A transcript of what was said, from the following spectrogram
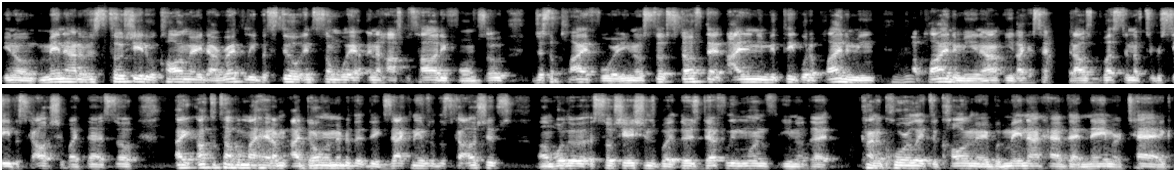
you know may not have associated with culinary directly, but still in some way in a hospitality form. So just apply for it. You know, stuff stuff that I didn't even think would apply to me mm-hmm. apply to me. And I, like I said, I was blessed enough to receive a scholarship like that. So I, off the top of my head, I'm, I do not remember the, the exact names of the scholarships um, or the associations, but there's definitely ones you know that kind of correlate to culinary, but may not have that name or tag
